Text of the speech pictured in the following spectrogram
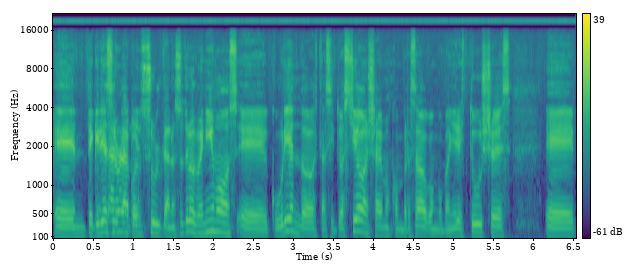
Eh, te quería hacer una consulta. Nosotros venimos eh, cubriendo esta situación, ya hemos conversado con compañeros tuyos. Eh,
